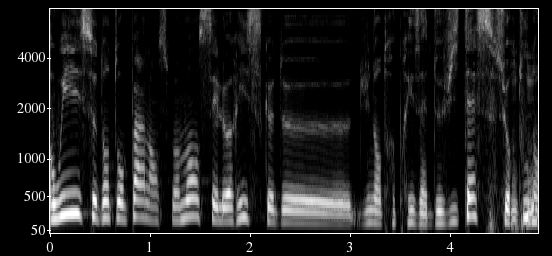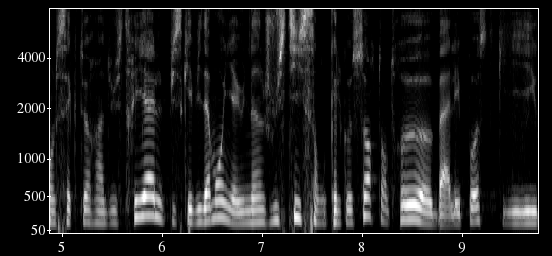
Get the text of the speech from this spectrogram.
Oui, ce dont on parle en ce moment, c'est le risque d'une entreprise à deux vitesses, surtout Mhm. dans le secteur industriel, puisqu'évidemment, il y a une injustice en quelque sorte entre euh, bah, les postes qui,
